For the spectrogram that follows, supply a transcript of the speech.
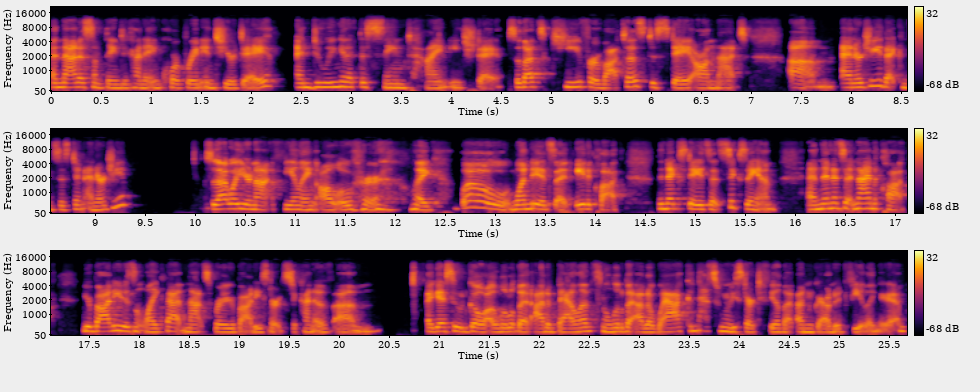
And that is something to kind of incorporate into your day and doing it at the same time each day. So that's key for Vatas to stay on that um, energy, that consistent energy. So that way you're not feeling all over like, whoa, one day it's at eight o'clock, the next day it's at 6 a.m., and then it's at nine o'clock. Your body doesn't like that. And that's where your body starts to kind of, um, I guess it would go a little bit out of balance and a little bit out of whack. And that's when we start to feel that ungrounded feeling again.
